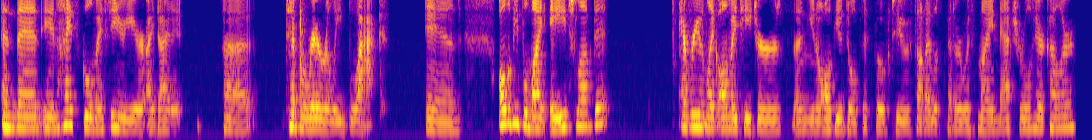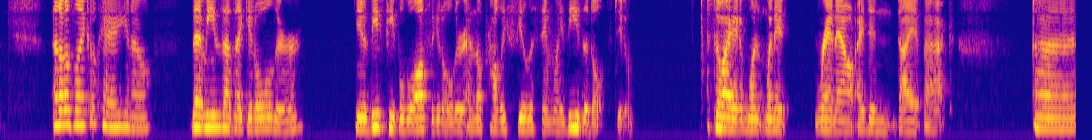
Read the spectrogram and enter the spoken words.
And then in high school, my senior year, I dyed it uh, temporarily black. And all the people my age loved it. Every, like all my teachers and, you know, all the adults I spoke to thought I looked better with my natural hair color. And I was like, okay, you know, that means as I get older, you know, these people will also get older and they'll probably feel the same way these adults do. So I, when, when it ran out, I didn't dye it back. Uh,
